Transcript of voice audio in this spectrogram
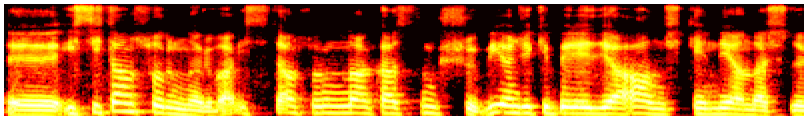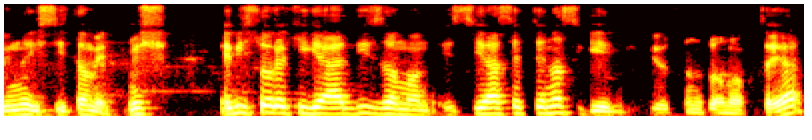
Ee, istihdam sorunları var. İstihdam sorunundan kastım şu. Bir önceki belediye almış kendi yandaşlarını istihdam etmiş. E bir sonraki geldiği zaman e, siyasette nasıl geliyorsunuz o noktaya?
